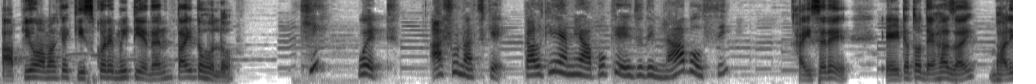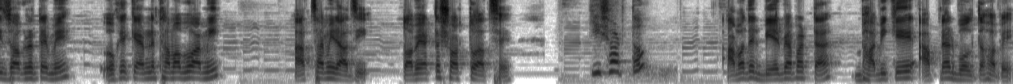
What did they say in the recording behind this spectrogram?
আপনিও আমাকে কিস করে মিটিয়ে দেন তাই তো হলো। কি? ওয়েট। আসুন আজকে। কালকেই আমি আপুকে যদি না বলছি খাইছে রে এইটা তো দেখা যায় ভারী ঝগড়াটে মেয়ে। ওকে কেমনে থামাবো আমি? আচ্ছা আমি রাজি। তবে একটা শর্ত আছে। কি শর্ত? আমাদের বিয়ের ব্যাপারটা ভাবিকে আপনার বলতে হবে।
